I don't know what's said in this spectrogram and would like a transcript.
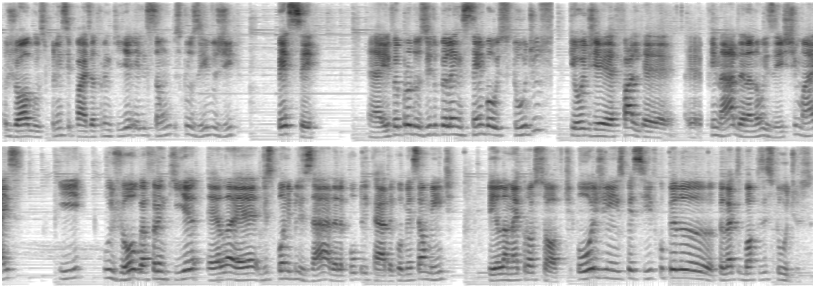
os jogos principais da franquia, eles são exclusivos de PC. É, ele foi produzido pela Ensemble Studios, que hoje é, é, é, finada, ela não existe mais, e o jogo, a franquia, ela é disponibilizada, ela é publicada comercialmente pela Microsoft. Hoje, em específico, pelo, pelo Xbox Studios.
